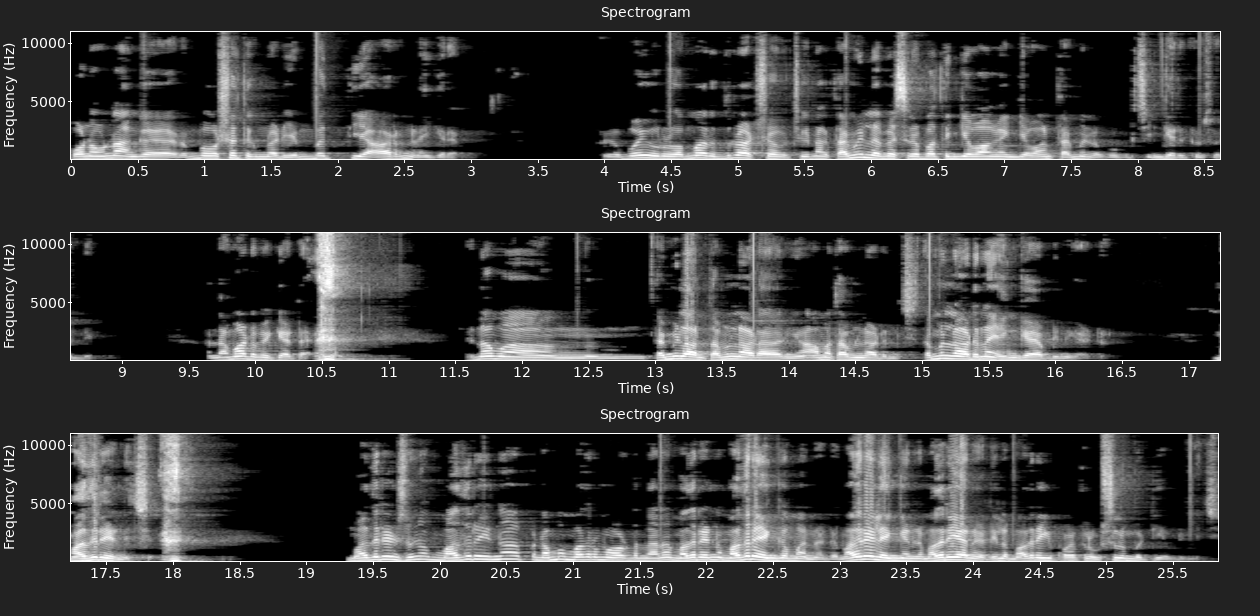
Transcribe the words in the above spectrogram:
போனோன்னா அங்கே ரொம்ப வருஷத்துக்கு முன்னாடி எண்பத்தி ஆறுன்னு நினைக்கிறேன். போய் ஒரு அம்மா ருத்ராட்சம் வச்சுக்கிட்டு நாங்கள் தமிழில் பேசுகிற பார்த்து இங்கே வாங்க இங்கே வாங்க தமிழில் கூப்பிடுச்சு இங்கே இருக்குன்னு சொல்லி. அந்த அம்மாட்ட போய் கேட்டேன். என்னம்மா தமிழ்நாடு தமிழ்நாடா நீங்கள் ஆமாம் தமிழ்நாடு இருந்துச்சு. தமிழ்நாடுனா எங்கே? அப்படின்னு கேட்டேன். மதுரை இருந்துச்சு. மதுரைன்னு சொன்னால் மதுரைன்னா இப்போ நம்ம மதுரை மாவட்டம் தானே மதுரைன்னா மதுரை எங்கேம்மா கேட்டேன் மதுரையில் எங்கே மதுரையான்னு கேட்டு இல்லை மதுரைக்கு பக்கத்தில் உசிலம்பட்டி அப்படின்னுச்சு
